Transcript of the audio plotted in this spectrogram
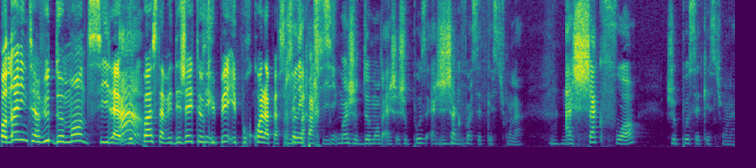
Pendant une interview, demande si la- Ah le poste avait déjà été occupé et pourquoi la personne, Personne est est partie. parti. Moi, je demande, à- je pose à chaque Mhm. fois cette question-là. Mhm. À chaque fois, je pose cette question-là.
